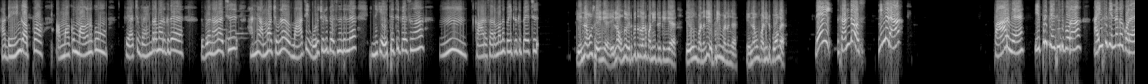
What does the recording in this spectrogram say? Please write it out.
அடேங்க அப்பா? அம்மாக்கும் மகனுக்கும் பேச்சு பயங்கரமா இருக்குதே. இவ்வளவு நாள் ஆச்சு. அண்ணன் அம்மா சொல்ல மாத்தி ஒரு சொல்லி பேசினது இல்ல இன்னைக்கு எய்த்து எத்தி பேசுங்க ம் காரசாரமா தான் போயிட்டு இருக்கு பேச்சு. என்னவும் செய்யுங்க. எல்லாம் உங்க விருப்பத்துக்கு தானே பண்ணிட்டு இருக்கீங்க. எதுவும் பண்ணுங்க எப்படியும் பண்ணுங்க. என்னவும் பண்ணிட்டு போங்க. டேய் சந்தோஷ் நில்லுடா. பாருங்க எப்படி பேசிட்டு போறான்? ஐஸுக்கு என்னங்க குறை?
